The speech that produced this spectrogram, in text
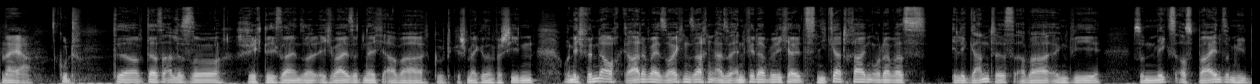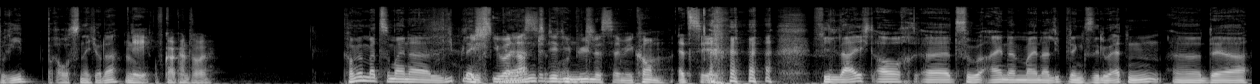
naja, gut. Ob das alles so richtig sein soll, ich weiß es nicht, aber gut, Geschmäcker sind verschieden. Und ich finde auch gerade bei solchen Sachen, also entweder will ich halt Sneaker tragen oder was Elegantes, aber irgendwie so ein Mix aus beiden, so ein Hybrid brauchst nicht, oder? Nee, auf gar keinen Fall. Kommen wir mal zu meiner Lieblingsband. Ich überlasse dir die Bühne, Sammy. Komm, erzähl. Vielleicht auch äh, zu einem meiner Lieblingssilhouetten. Äh, der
